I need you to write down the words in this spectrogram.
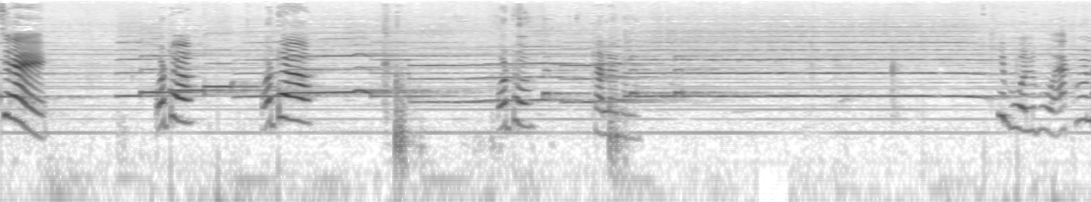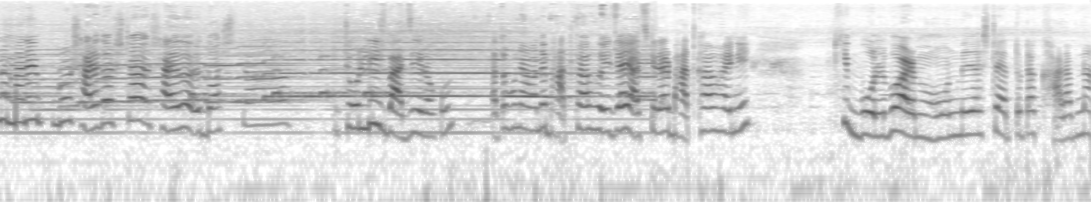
হয়েছে? ওঠো ওঠো। ওঠো, খেলো খেলো কি বলব, এখন মানে পুরো সাড়ে দশটা সাড়ে দশটা চল্লিশ বাজে এরকম। এতক্ষণে আমাদের ভাত খাওয়া হয়ে যায়, আজকের আর ভাত খাওয়া হয়নি। কি বলব, আর মন মেজাজটা এতটা খারাপ না।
